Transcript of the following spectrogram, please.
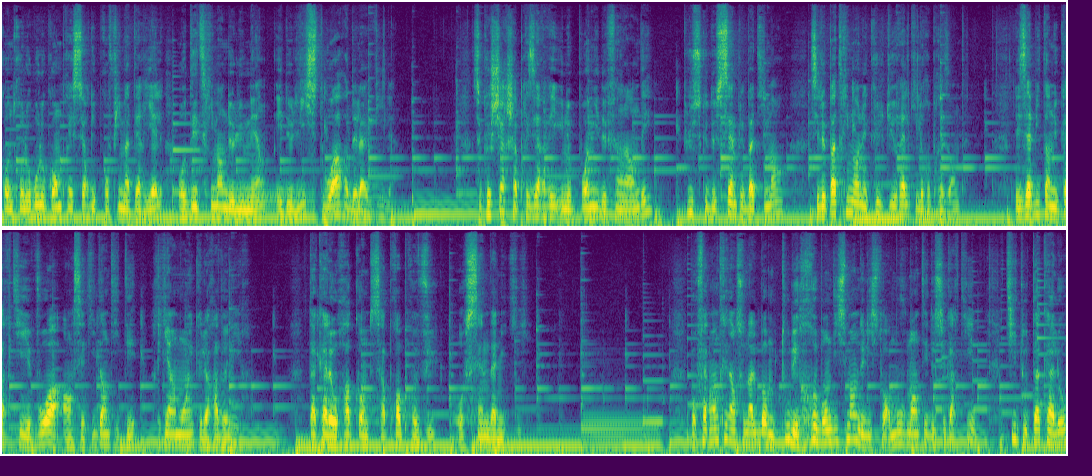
contre le rouleau compresseur du profit matériel au détriment de l'humain et de l'histoire de la ville. Ce que cherche à préserver une poignée de Finlandais, plus que de simples bâtiments, c'est le patrimoine culturel qu'ils représentent. Les habitants du quartier voient en cette identité rien moins que leur avenir. Takalo raconte sa propre vue au sein d'Aniki. Pour faire entrer dans son album tous les rebondissements de l'histoire mouvementée de ce quartier, Titu Takalo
